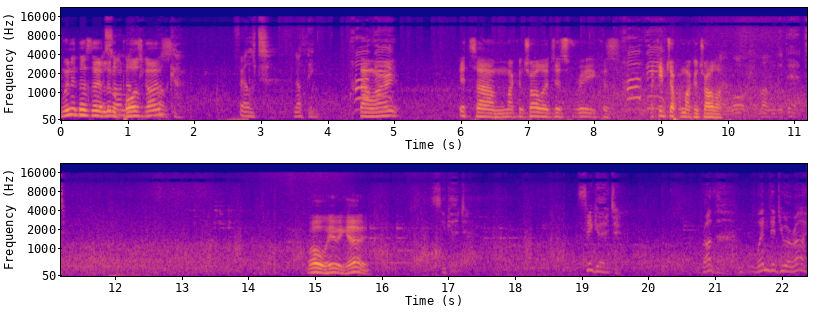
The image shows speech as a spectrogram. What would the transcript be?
When it does that I little pause, nothing, guys, Valka. Felt nothing. don't worry. It's um my controller just really because I keep dropping my controller. I walk among the dead. Whoa, here we go. Sigurd. Sigurd. Brother, when did you arrive?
